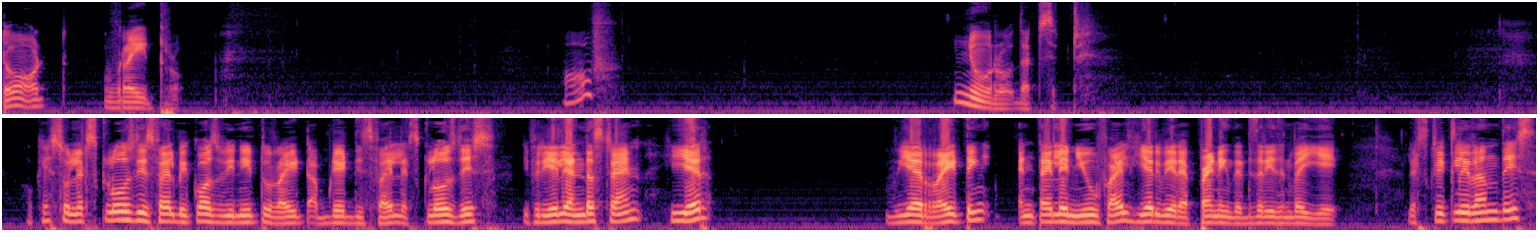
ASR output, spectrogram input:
dot write row of new row that's it. Okay so let's close this file because we need to write update this file. Let's close this. If you really understand here we are writing entirely new file. Here we are appending. That is the reason why a. Let's quickly run this.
